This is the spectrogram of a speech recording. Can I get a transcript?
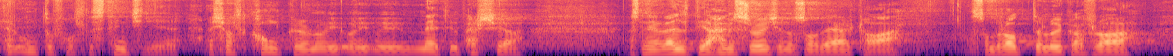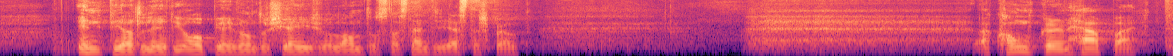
Det er underfullt det stinget nere. Jeg kjølte kongeren og, og, og med til Persia. Det er veldig hemsrøyken som det er ta. Som rådde lykka fra India til Etiopia i rundt og skjeis og London, som det stender i Estersbrøk. At kongeren herbeint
